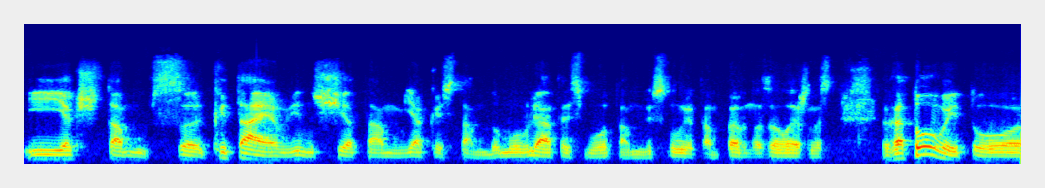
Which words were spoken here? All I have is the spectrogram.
І якщо там з Китаєм він ще там якось там домовлятись, бо там існує там певна залежність, готовий, то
